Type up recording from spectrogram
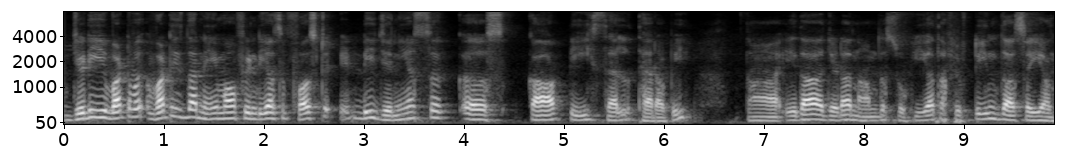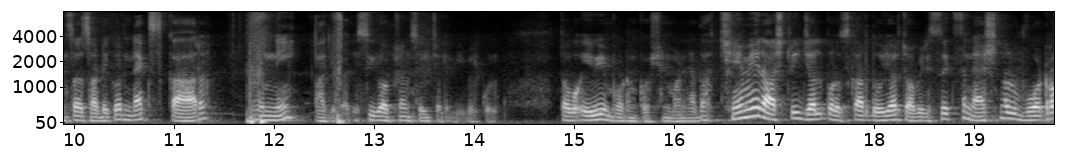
ਜਿਹੜੀ what what is the name of India's first indigenous CAR T cell therapy ਤਾਂ ਇਹਦਾ ਜਿਹੜਾ ਨਾਮ ਦੱਸੋ ਕੀ ਆ, ਤਾਂ 15 ਦਾ ਸਹੀ ਆਨਸਰ ਸਾਡੇ ਕੋਲ ਨੈਕਸਟ ਕਾਰ 19 ਆ ਜਾਏਗਾ ਜੀ ਸੀ ਆਪਸ਼ਨ ਸਹੀ ਚਲੇਗੀ, ਬਿਲਕੁਲ। ਤਾਂ ਉਹ ਇਹ ਵੀ ਇੰਪੋਰਟੈਂਟ ਕੁਐਸਚਨ ਬਣ ਜਾਂਦਾ। 6ਵੇਂ ਰਾਸ਼ਟਰੀ ਜਲ ਪੁਰਸਕਾਰ 2024 6 ਨੈਸ਼ਨਲ ਵਾਟਰ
